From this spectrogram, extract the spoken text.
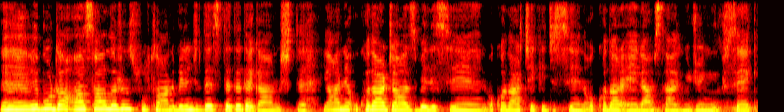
Ee, ve burada asaların sultanı birinci destede de gelmişti. Yani o kadar cazibelisin, o kadar çekicisin, o kadar eylemsel gücün yüksek,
